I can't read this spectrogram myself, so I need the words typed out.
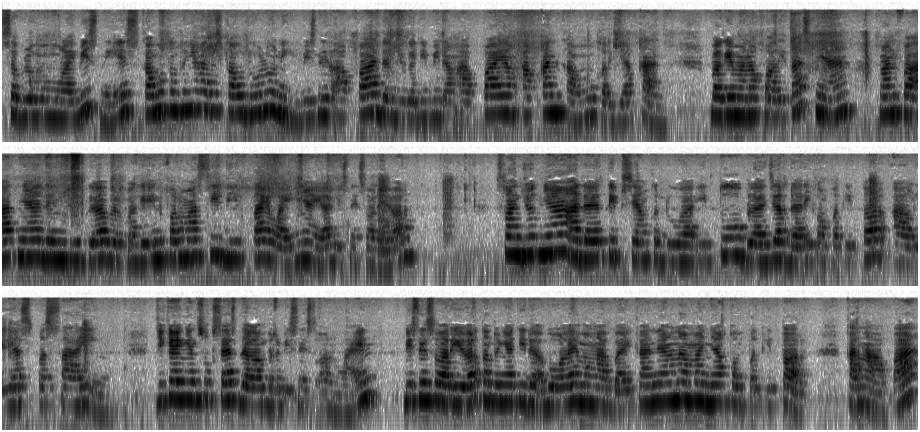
Sebelum memulai bisnis, kamu tentunya harus tahu dulu nih bisnis apa dan juga di bidang apa yang akan kamu kerjakan. Bagaimana kualitasnya, manfaatnya, dan juga berbagai informasi detail lainnya ya bisnis warrior. Selanjutnya ada tips yang kedua itu belajar dari kompetitor alias pesaing. Jika ingin sukses dalam berbisnis online, bisnis warrior tentunya tidak boleh mengabaikan yang namanya kompetitor. Karena apa?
